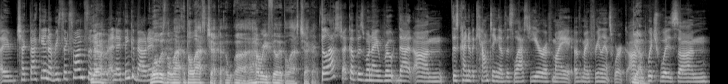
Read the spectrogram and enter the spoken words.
I check back in every six months and Yeah. I and I think about it. What was the last the last checkup? Uh, how were you feeling at the last checkup? the last checkup is when I wrote that um, this kind of accounting of this last year of my of my freelance work, um, Yeah. which was um,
